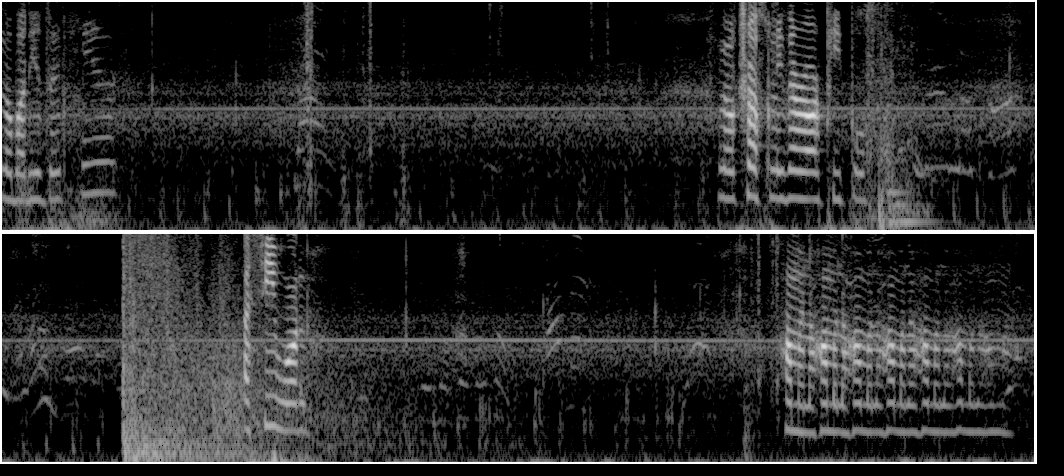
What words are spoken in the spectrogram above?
Nobody is in here. No, trust me, there are people. I see one. Humming, humming, humming, humming, humming, humming, humming.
